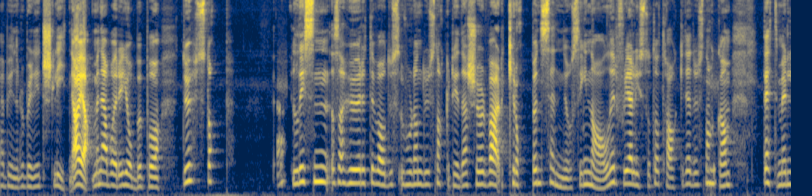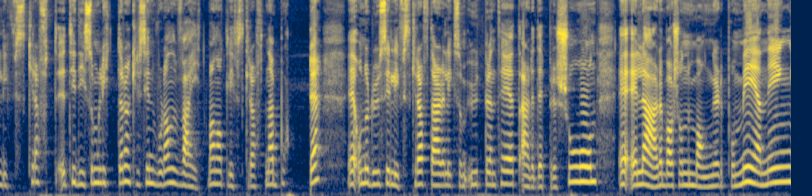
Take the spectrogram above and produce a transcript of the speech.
jeg begynner å bli litt sliten. Ja ja, men jeg bare jobber på Du, stopp. Listen, altså Hør etter du, hvordan du snakker til deg sjøl. Kroppen sender jo signaler, for jeg har lyst til å ta tak i det. Du snakka om dette med livskraft. Eh, Til de som lytter, da, Kristin, hvordan veit man at livskraften er borte? Eh, og når du sier livskraft, er det liksom utbrenthet? Er det depresjon? Eh, eller er det bare sånn mangel på mening?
